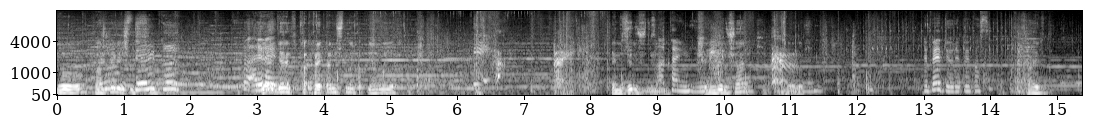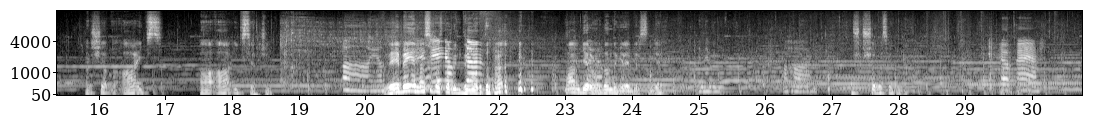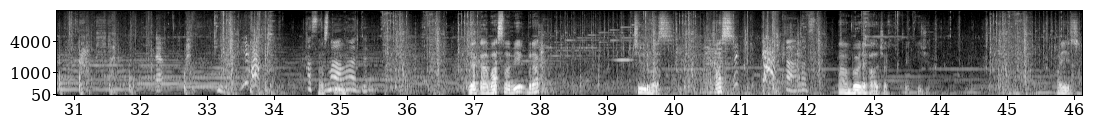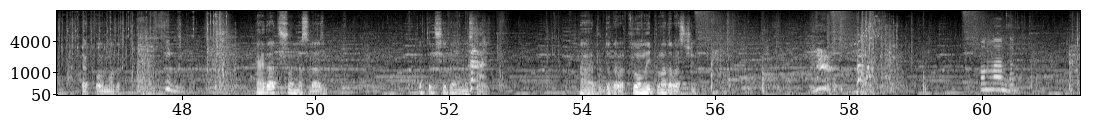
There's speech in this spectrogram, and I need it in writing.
Yo karşıya geçmişsin. Gel Evet. gel Ka- kayıkların üstünden yanıma gel. Denize düştün. yani. Zaten yüzüyor. Denize düşen sayılır. Ebe diyor ebe basın. Hayır. Karşıya atla. AX. AA X yapacaksın. Aa yanlış. RB'ye nasıl RB basabildin orada? tamam gel oradan da girebilirsin gel. Denebilir. Aha. Şu tuşa basaydın. Bastın Bastım al mı? hadi. Bir dakika basma bir bırak. Şimdi bas. Bas. Ha bas. Tamam böyle kalacak. Bekleyecek. Hayır. Dakika olmadı. Bir tane daha tuş olması lazım. Hatta bir şey daha olması lazım. Ha burada da var. Klonlayıp buna da basacaksın. Sonlandım.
